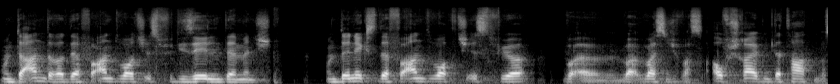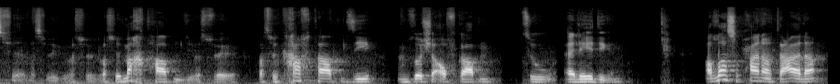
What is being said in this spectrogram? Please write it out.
Und der andere, der verantwortlich ist für die Seelen der Menschen. Und der nächste, der verantwortlich ist für, äh, weiß nicht was, Aufschreiben der Taten, was für, was für, was für, was für Macht haben sie, was für, was für Kraft haben sie, um solche Aufgaben zu erledigen. Allah subhanahu wa ta'ala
